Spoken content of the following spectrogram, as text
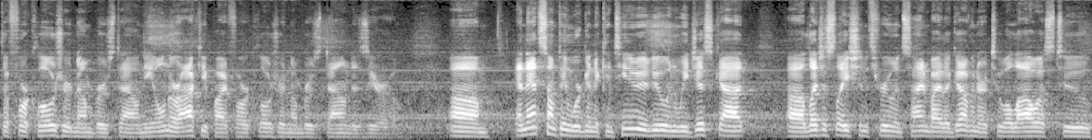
the foreclosure numbers down, the owner occupied foreclosure numbers down to zero. Um, and that's something we're going to continue to do, and we just got uh, legislation through and signed by the governor to allow us to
